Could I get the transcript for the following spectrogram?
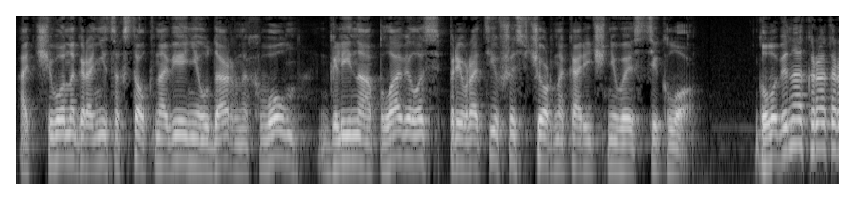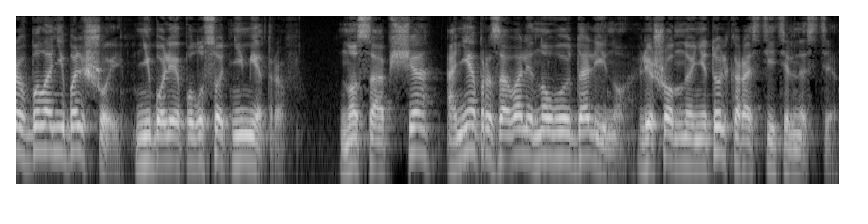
отчего на границах столкновения ударных волн глина оплавилась, превратившись в черно-коричневое стекло. Глубина кратеров была небольшой, не более полусотни метров. Но сообща они образовали новую долину, лишенную не только растительности,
